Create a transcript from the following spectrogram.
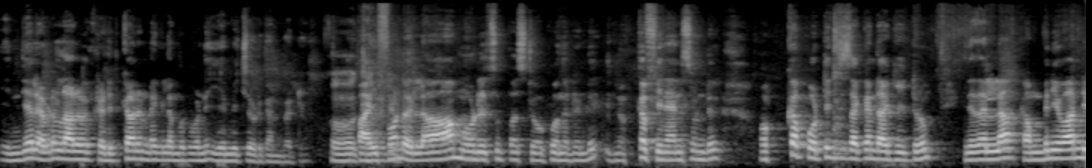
ഇന്ത്യയിൽ എവിടെയുള്ള ആളുകൾ ക്രെഡിറ്റ് കാർഡ് ഉണ്ടെങ്കിൽ നമുക്ക് വേണ്ടി ഇ എം ഇച്ച് കൊടുക്കാൻ പറ്റും. ഐഫോണിന്റെ എല്ലാ മോഡൽസും ഇപ്പോൾ സ്റ്റോക്ക് വന്നിട്ടുണ്ട്. ഇതിനൊക്കെ ഫിനാൻസ് ഉണ്ട്. ഒക്കെ പൊട്ടിച്ച് സെക്കൻഡ് ആക്കിയിട്ടും. ഇനി ഇതെല്ലാം കമ്പനി വാറണ്ടി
